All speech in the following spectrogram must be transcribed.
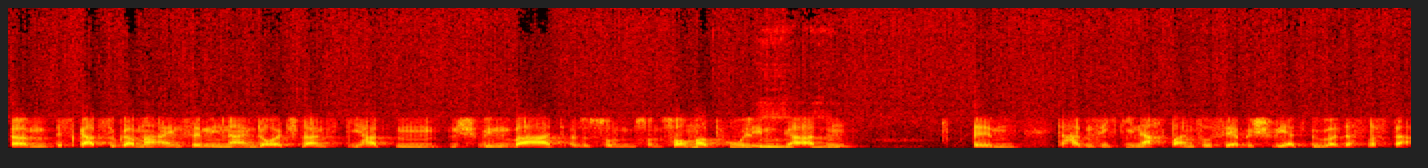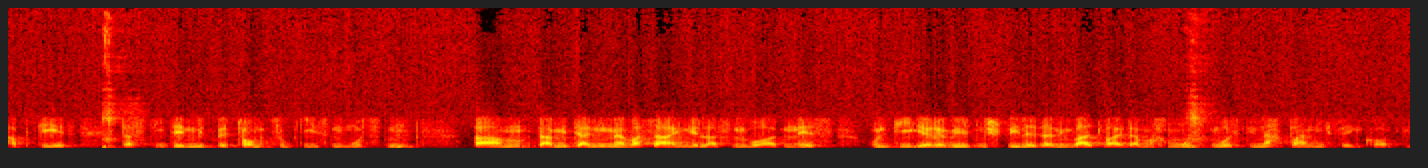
Ähm, es gab sogar mal ein Seminar in Deutschland, die hatten ein Schwimmbad, also so ein, so ein Sommerpool im mhm. Garten. Ähm, da hatten sich die Nachbarn so sehr beschwert über das, was da abgeht, dass die den mit Beton zugießen mussten, ähm, damit da nie mehr Wasser eingelassen worden ist und die ihre wilden Spiele dann im Wald weitermachen mussten, wo es die Nachbarn nicht sehen konnten.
